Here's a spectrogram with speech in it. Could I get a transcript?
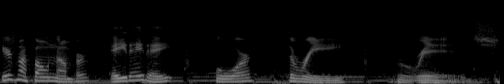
Here's my phone number 888 43 Bridge.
